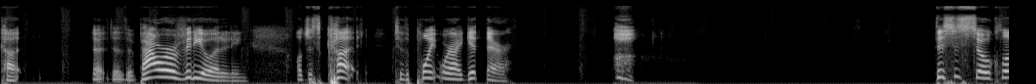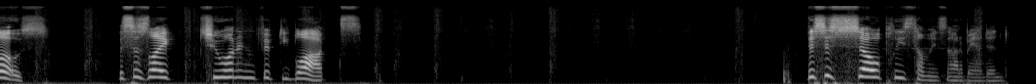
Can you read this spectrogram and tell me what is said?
cut. The, the, the power of video editing. I'll just cut to the point where I get there. this is so close. This is like 250 blocks. This is so. Please tell me it's not abandoned.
